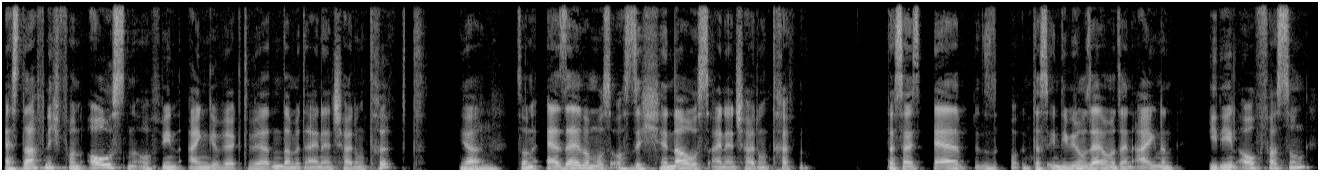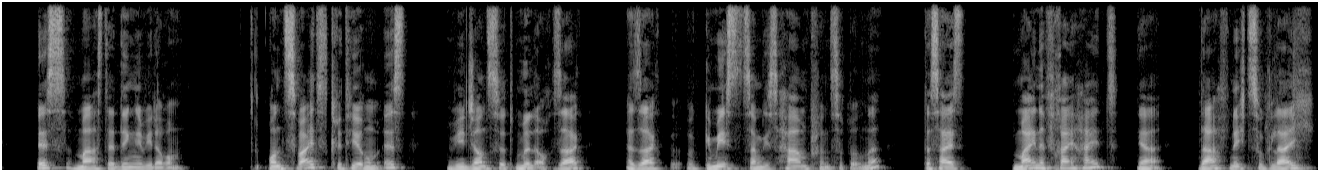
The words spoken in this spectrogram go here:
es darf nicht von außen auf ihn eingewirkt werden, damit er eine Entscheidung trifft, ja, mhm. sondern er selber muss aus sich hinaus eine Entscheidung treffen. Das heißt, er, das Individuum selber mit seinen eigenen Ideen, Auffassungen ist Maß der Dinge wiederum. Und zweites Kriterium ist, wie John Stuart Mill auch sagt, er sagt, gemäß sozusagen dieses Harm Principle, ne? Das heißt, meine Freiheit, ja, darf nicht zugleich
